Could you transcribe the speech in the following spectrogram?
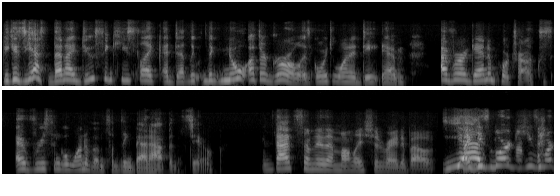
Because yes, then I do think he's like a deadly. Like no other girl is going to want to date him ever again in Port Charles, because every single one of them something bad happens to. That's something that Molly should write about. Yeah, Like he's more he's more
